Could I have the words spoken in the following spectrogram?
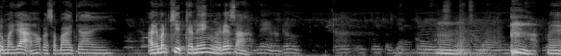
อมาย่างเขาก็สบายใจ อันนี้มันขีดคะเน่งอยู่ได้อสะแน่แล้วเด้อเอ็กโกอืมสมองหักแม่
